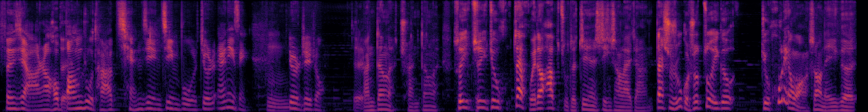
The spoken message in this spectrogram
分享，然后帮助他前进进步，就是 anything，嗯就是这种。对传灯了，传灯了。所以，所以就再回到 UP 主的这件事情上来讲，但是如果说做一个就互联网上的一个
